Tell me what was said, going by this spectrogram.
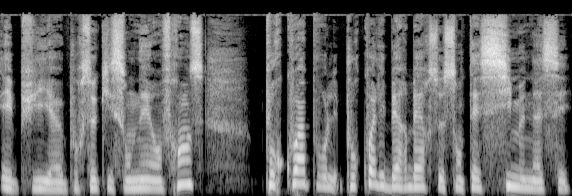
et puis euh, pour ceux qui sont nés en France, pourquoi, pour les, pourquoi les Berbères se sentaient si menacés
